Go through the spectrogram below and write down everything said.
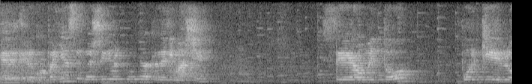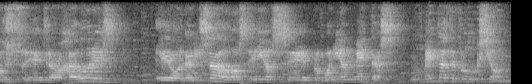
eh, compañía cervecería de Limache se aumentó porque los eh, trabajadores eh, organizados, ellos se proponían metas, metas de producción.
